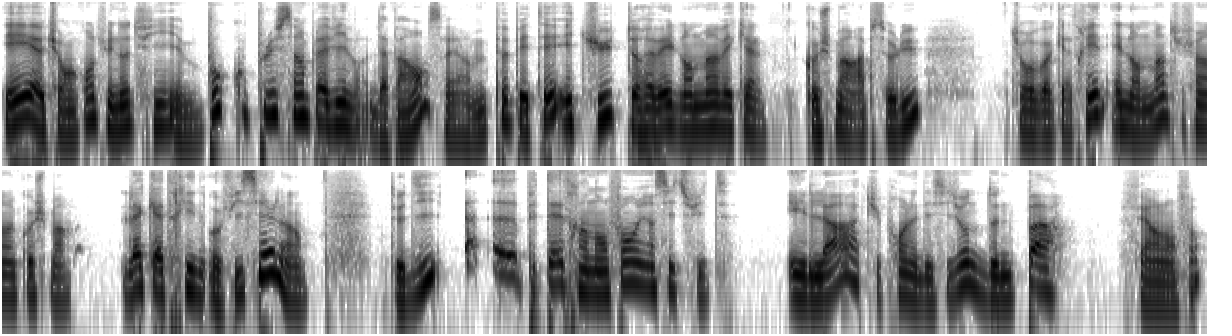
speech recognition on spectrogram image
Et tu rencontres une autre fille beaucoup plus simple à vivre d'apparence. Un peu pétée et tu te réveilles le lendemain avec elle. Cauchemar absolu. Tu revois Catherine et le lendemain, tu fais un cauchemar. La Catherine officielle hein, te dit peut-être un enfant et ainsi de suite. Et là, tu prends la décision de ne pas faire l'enfant.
